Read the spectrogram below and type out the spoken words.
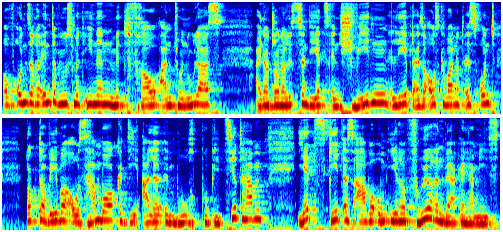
auf unsere Interviews mit Ihnen, mit Frau Antonulas einer Journalistin, die jetzt in Schweden lebt, also ausgewandert ist, und Dr. Weber aus Hamburg, die alle im Buch publiziert haben. Jetzt geht es aber um ihre früheren Werke, Herr Mies.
